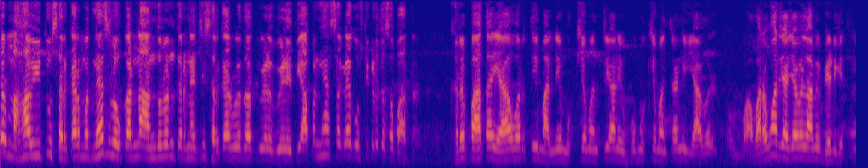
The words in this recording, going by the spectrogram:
तर महायुती सरकारमधल्याच लोकांना आंदोलन करण्याची सरकारविरोधात वेळ वेळ येते. आपण ह्या सगळ्या गोष्टीकडे कसं पाहता? खरं पाहता यावरती माननीय मुख्यमंत्री आणि उपमुख्यमंत्र्यांनी यावेळ वारंवार ज्या ज्या वेळेला आम्ही भेट घेतली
